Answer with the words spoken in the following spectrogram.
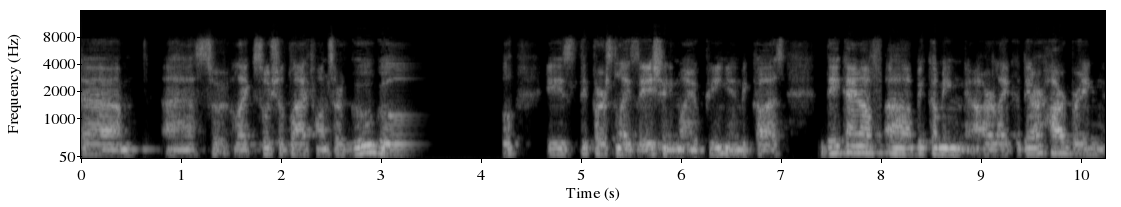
um, uh, so, like social platforms or Google is the personalization, in my opinion, because they kind of uh, becoming are like they are harboring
